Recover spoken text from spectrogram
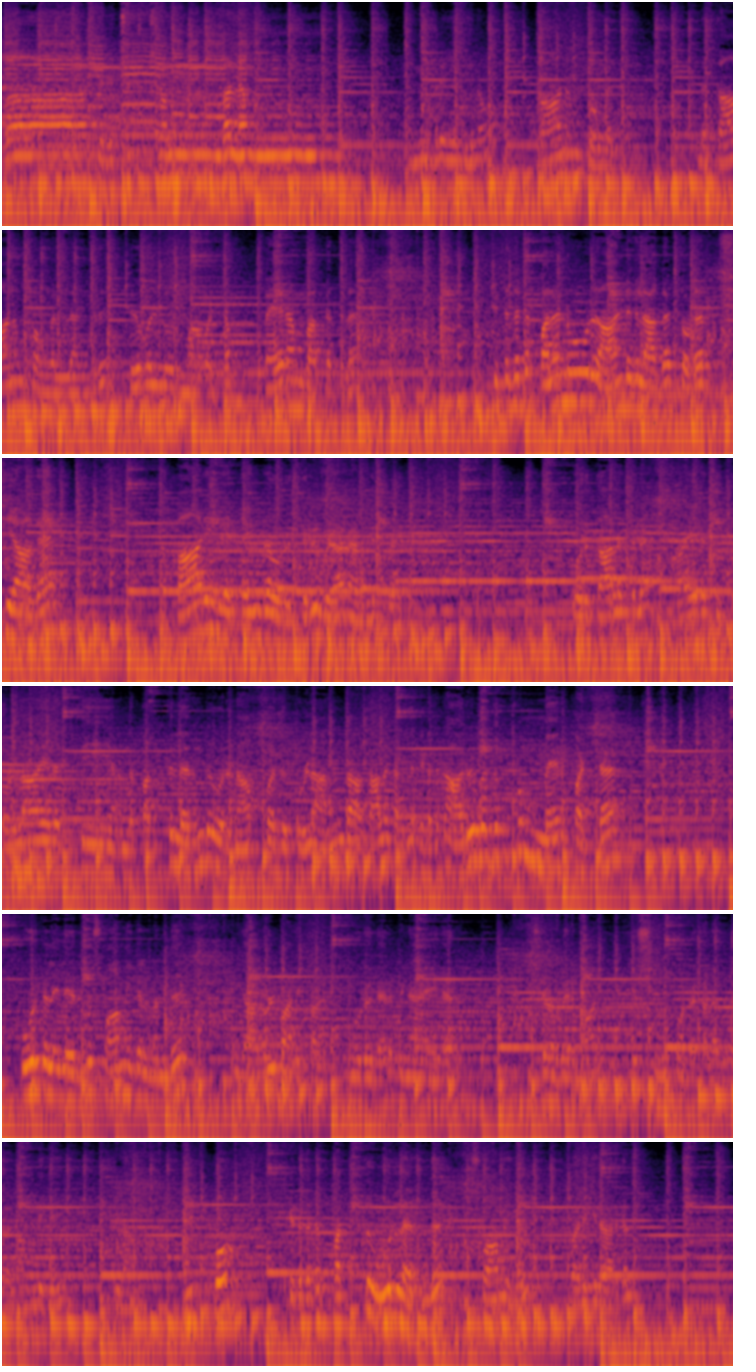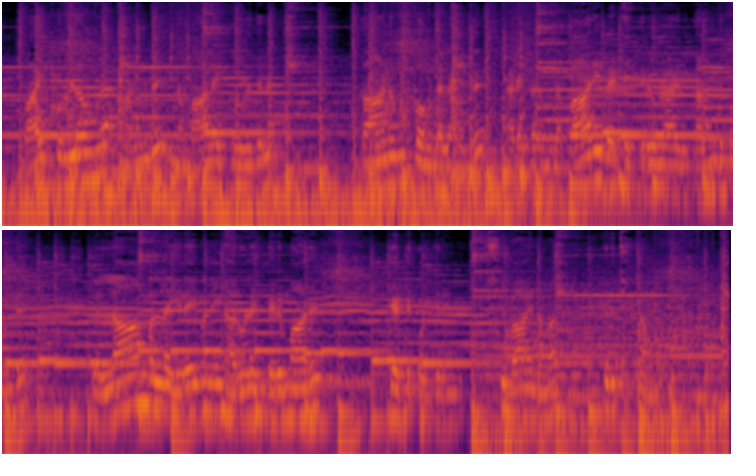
சிவா திருச்சிற்றம்பலம். இன்றைய தினம் காணும் பொங்கல். இந்த காணும் பொங்கல் அன்று திருவள்ளூர் மாவட்டம் பேரம்பாக்கத்தில் கிட்டத்தட்ட பல நூறு ஆண்டுகளாக தொடர்ச்சியாக இந்த பாரி வேட்டைன்ற ஒரு திருவிழா நடந்துட்டு ஒரு காலத்தில் ஆயிரத்தி தொள்ளாயிரத்தி அந்த பத்துலேருந்து ஒரு நாற்பதுக்குள்ள அந்த காலகட்டத்தில் கிட்டத்தட்ட அறுபதுக்கும் மேற்பட்ட ஊர்களிலிருந்து சுவாமிகள் வந்து இங்கே அருள் பாலிப்பார்கள் முருகர் விநாயகர் சிவபெருமான் விஷ்ணு போன்ற கடவுள் நம்பிக்கை எல்லாம். இப்போ கிட்டத்தட்ட பத்து ஊர்ல இருந்து சுவாமிகள் வருகிறார்கள். வாய்ப்புள்ளவங்க வந்து இந்த மாலை பொழுதுல காணும் பொங்கல் அன்று நடைபெறும். இந்த பாரி வேட்டை திருவிழாவில் கலந்து கொண்டு எல்லாம் வல்ல இறைவனின் அருளை பெறுமாறு கேட்டுக்கொள்கிறேன். சிவாய் நம திருச்சிற்றம்பலம்.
